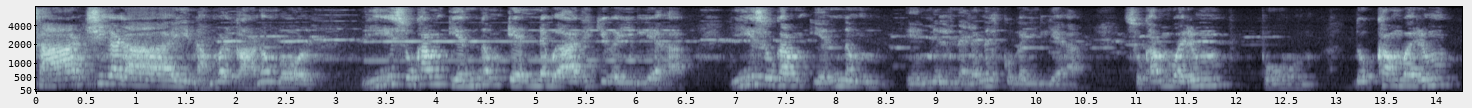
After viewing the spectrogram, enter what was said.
സാക്ഷികളായി നമ്മൾ കാണുമ്പോൾ ഈ സുഖം എന്നും എന്നെ ബാധിക്കുകയില്ല. ഈ സുഖം എന്നും എന്നിൽ നിലനിൽക്കുകയില്ല. സുഖം വരും പോവും. ദുഃഖം വരും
